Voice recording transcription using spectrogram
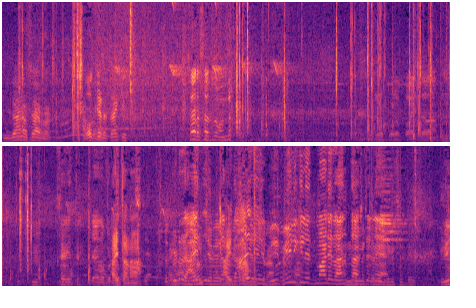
ಬಿಡು sir. Okay thank you sir sir ಒಂದು. ಆಯ್ತಣ್ಣ? ಬಿಡ್ರಿ ಆಯ್ತು. ಬೀಳಿಗಿಲಿದ್ ಮಾಡಿರ ಅಂತ ಅಷ್ಟೇನೆ. ನಡಿ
